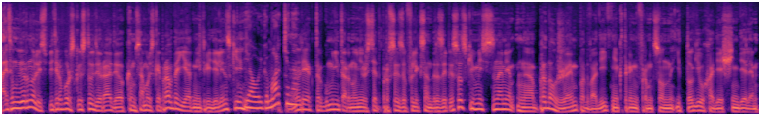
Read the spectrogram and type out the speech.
А это мы вернулись в петербургскую студию радио «Комсомольская правда». Я Дмитрий Делинский. Я Ольга Маркина. Ректор гуманитарного университета профсоюзов Александр Записоцкий. Вместе с нами а, продолжаем подводить некоторые информационные итоги уходящей недели.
